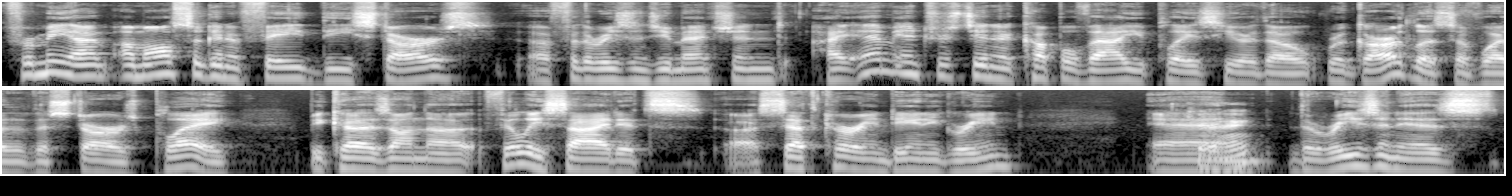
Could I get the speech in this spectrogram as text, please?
For me, I'm, I'm also going to fade the stars uh, for the reasons you mentioned. I am interested in a couple value plays here, though, regardless of whether the stars play, because on the Philly side, it's uh, Seth Curry and Danny Green. And Okay. the reason is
